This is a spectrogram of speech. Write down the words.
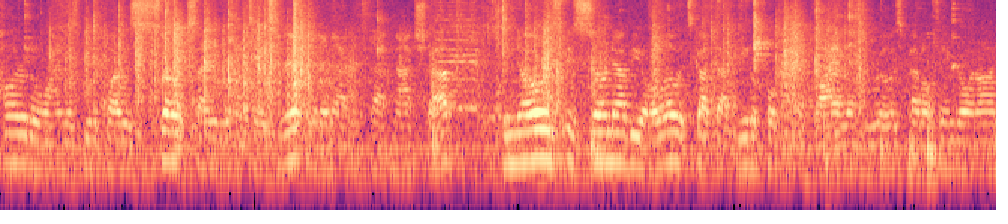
color of the wine was beautiful. I was so excited when I tasted it and it, that, that matched up. The nose is so Nebbiolo. It's got that beautiful kind of violet rose petal thing going on.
